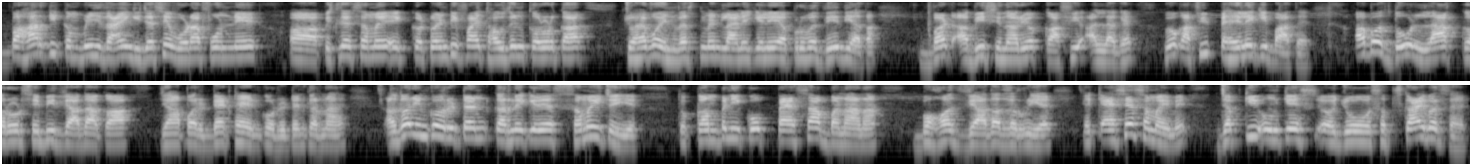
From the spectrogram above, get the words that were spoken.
बाहर की कंपनीज़ आएँगी? जैसे वोडाफोन ने पिछले समय एक ट्वेंटी फाइव थाउज़ेंड करोड़ का जो है वो इन्वेस्टमेंट लाने के लिए अप्रूवल दे दिया था। बट अभी सिनारियो काफ़ी अलग है। वो काफ़ी पहले की बात है। अब दो लाख करोड़ से भी ज़्यादा का जहाँ पर डेट है, इनको रिटर्न करना है। अगर इनको रिटर्न करने के लिए समय चाहिए तो कंपनी को पैसा बनाना बहुत ज़्यादा ज़रूरी है। एक ऐसे समय में जबकि उनके जो सब्सक्राइबर्स हैं,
